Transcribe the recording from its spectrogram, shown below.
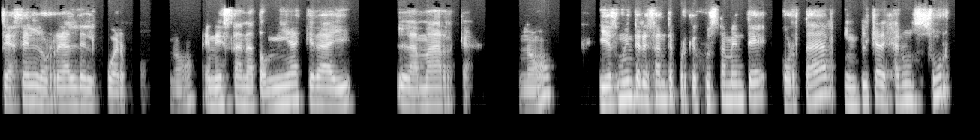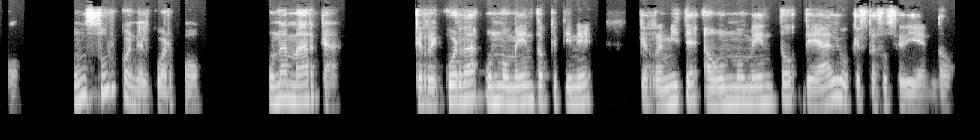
se hace en lo real del cuerpo, ¿no? En esta anatomía queda ahí la marca, ¿no? Y es muy interesante porque justamente cortar implica dejar un surco, un surco en el cuerpo, una marca que recuerda un momento que tiene, que remite a un momento de algo que está sucediendo.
